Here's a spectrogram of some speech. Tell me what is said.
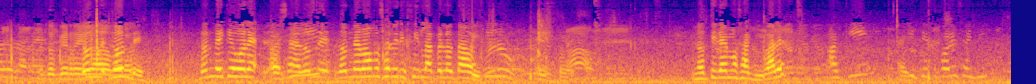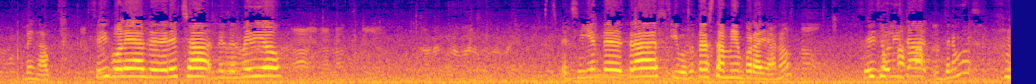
de la red. ¿Dónde? ¿Dónde? ¿Dónde hay que volear? O sea, ¿dónde, ¿dónde vamos a dirigir la pelota hoy? Esto es. No tiremos aquí, ¿vale? Aquí y te pones allí. Venga, seis voleas de derecha, desde el medio. El siguiente detrás y vosotras también por allá, ¿no? Seis bolitas, ¿lo tenemos?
